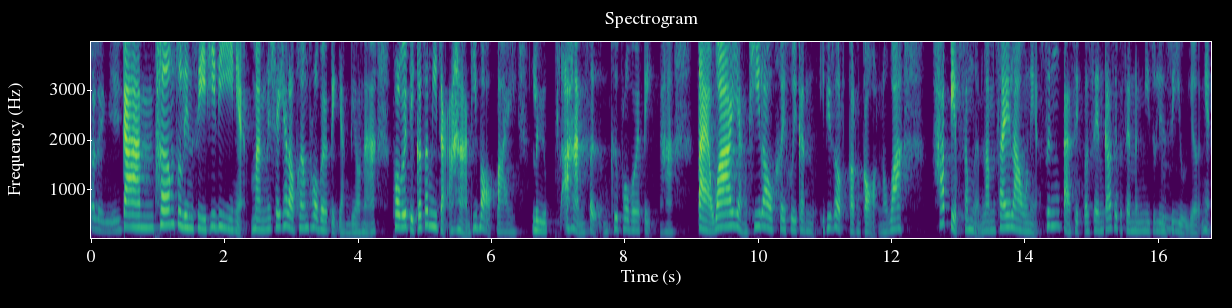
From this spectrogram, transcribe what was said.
อะไรอย่างนี้ การเพิ่มจุลินทรีย์ที่ดีเนี่ยมันไม่ใช่แค่เราเพิ่มโปรไบโอติกอย่างเดียวนะ โปรไบโอติกก็จะมีจากอาหารที่บอกไป หรืออาหารเสริมคือโปรไบโอติกนะคะแต่ว่าอย่างที่เราเคยคุยกันอีพิโซดก่อนๆเนาะว่าถ้าเปรียบเสมือนลำไส้เราเนี่ยซึ่ง 80% 90%มันมีจุลินทรีย์อยู่เยอะเนี่ย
